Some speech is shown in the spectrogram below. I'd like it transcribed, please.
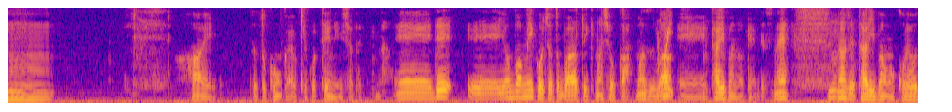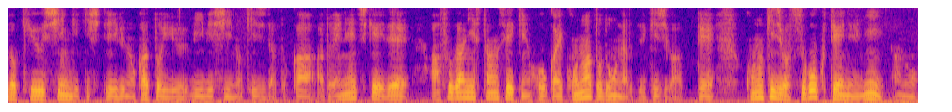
うん。はい。ちょっと今回は結構丁寧に喋ってるな。えー、で、えー、4番目以降ちょっとバーっと行きましょうか。まずは、はいえー、タリバンの件ですね、うんなぜタリバンはこれほど急進撃しているのかという BBC の記事だとか、あと NHK でアフガニスタン政権崩壊、この後どうなるという記事があって、この記事はすごく丁寧に、あの、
